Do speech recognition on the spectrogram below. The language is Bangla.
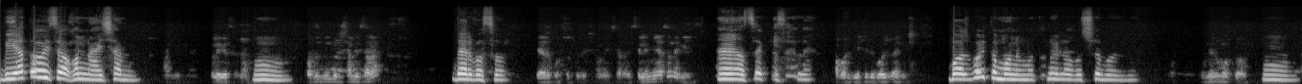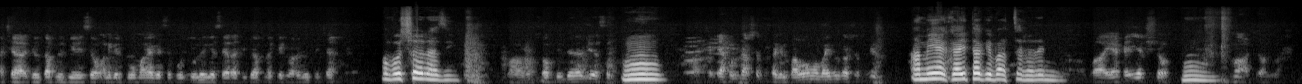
বিয়া তো হয়েছে এখন নাই স্বামী। হুম। কতদিন ধরে স্বামী ছাড়া? দেড় বছর। দেড় বছর ধরে স্বামী ছাড়া। ছেলে মেয়ে আছে নাকি? হ্যাঁ আছে একটা ছেলে। আবার বিয়ে সাথে বসবেন বসবোই তো মনের মতো নইলে অবশ্যই বসবো। মনের মতো? হুম। আচ্ছা যেহেতু আপনি বিয়ে হয়েছে অনেকের বউ মারা গেছে বউ চলে গেছে এরা যদি আপনাকে ঘরে নিতে চায়? অবশ্যই রাজি। বাবা সব দিক দিয়ে রাজি আছে হুম। আচ্ছা, এখন কার সাথে থাকেন? বাবা মা ভাই বোন কার সাথে আমি একাই থাকি বাচ্চারা নিয়ে।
